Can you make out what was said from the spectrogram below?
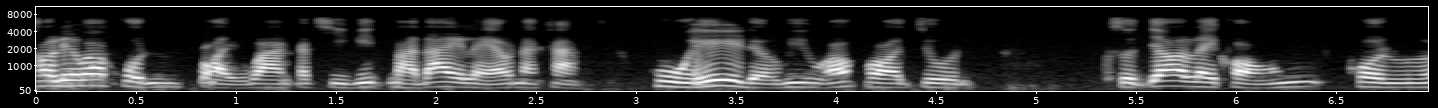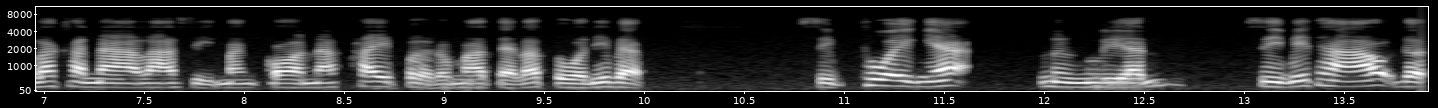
เขาเรียกว่าคนปล่อยวางกับชีวิตมาได้แล้วนะคะหุย The Wheel of Fortune สุดยอดเลยของคนลัคนาราศีมังกรนะไพ่เปิดออกมาแต่ละตัวนี่แบบสิบถ้วยอย่างเงี้ยหนึ่งเหรียญสี่ไม้เท้า The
